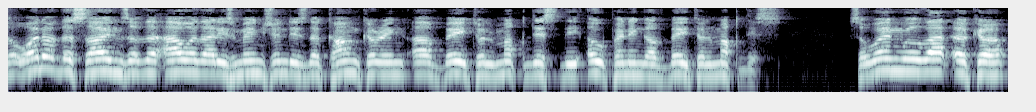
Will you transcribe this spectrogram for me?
So one of the signs of the hour that is mentioned is the conquering of Baytul Maqdis, the opening of Baytul Maqdis. So when will that occur?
